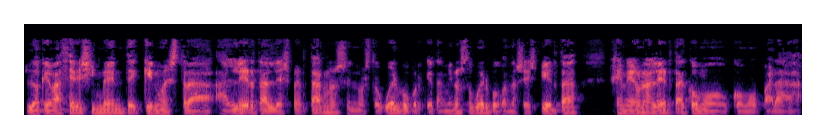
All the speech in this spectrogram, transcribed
lo que va a hacer es simplemente que nuestra alerta al despertarnos en nuestro cuerpo, porque también nuestro cuerpo cuando se despierta genera una alerta como, como para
